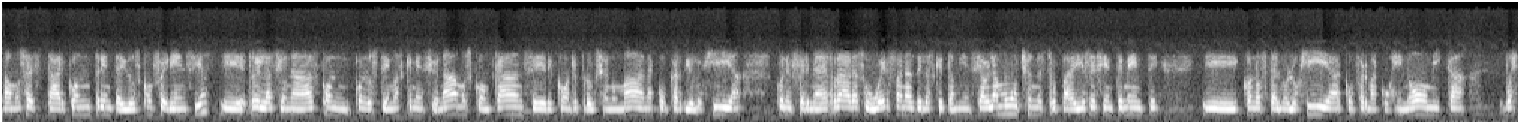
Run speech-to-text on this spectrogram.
vamos a estar con 32 conferencias eh, relacionadas con, con, los temas que mencionamos, con cáncer, con reproducción humana, con cardiología, con enfermedades raras o huérfanas, de las que también se habla mucho en nuestro país recientemente, eh, con oftalmología, con farmacogenómica. Bueno,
